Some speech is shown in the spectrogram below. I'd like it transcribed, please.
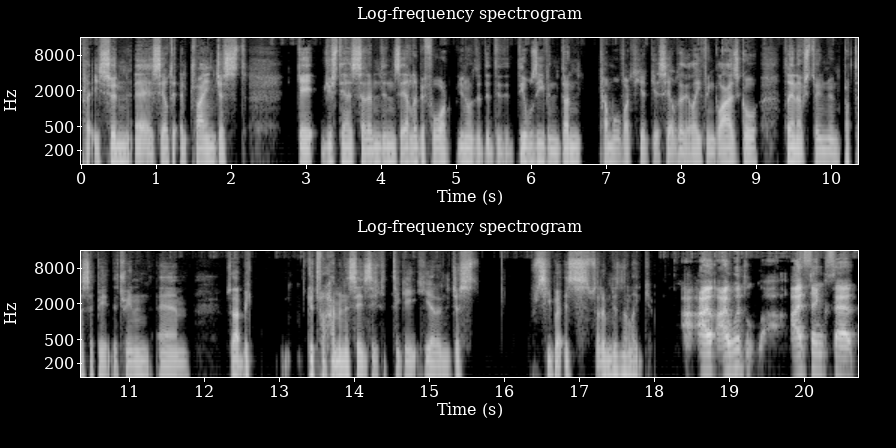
pretty soon at Celtic and try and just get used to his surroundings early before you know the, the, the deal's even done. Come over here, get settled into life in Glasgow, Lennoxtown, and participate in the training. Um, so that'd be good for him in a sense to, to get here and just see what his surroundings are like. I, I would I think that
